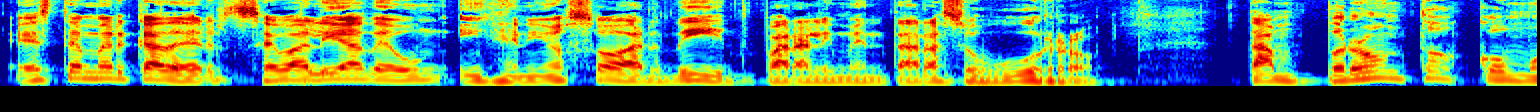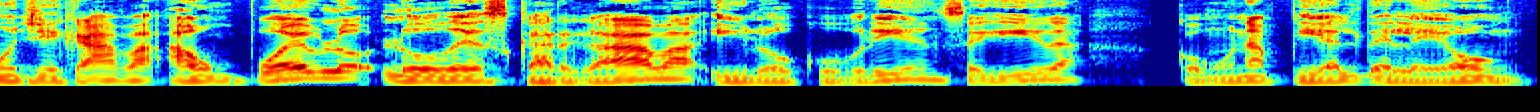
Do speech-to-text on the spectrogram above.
Este mercader se valía de un ingenioso ardid para alimentar a su burro. Tan pronto como llegaba a un pueblo, lo descargaba y lo cubría enseguida con una piel de león.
